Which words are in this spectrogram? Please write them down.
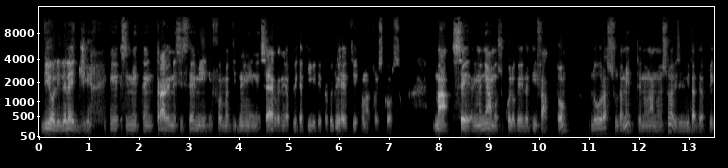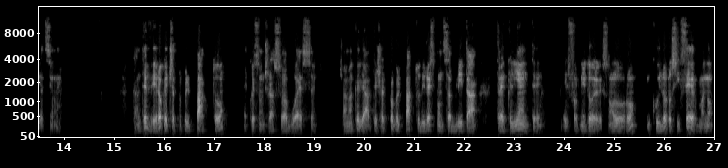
violi le leggi e si mette a entrare nei sistemi informativi, nei server, negli applicativi dei propri clienti, è un altro discorso. Ma se rimaniamo su quello che è di fatto, loro assolutamente non hanno nessuna visibilità delle applicazioni. Tant'è vero che c'è proprio il patto, e questo non ce l'ha solo AWS, c'hanno anche gli altri, c'è proprio il patto di responsabilità tra il cliente e il fornitore, che sono loro, in cui loro si fermano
